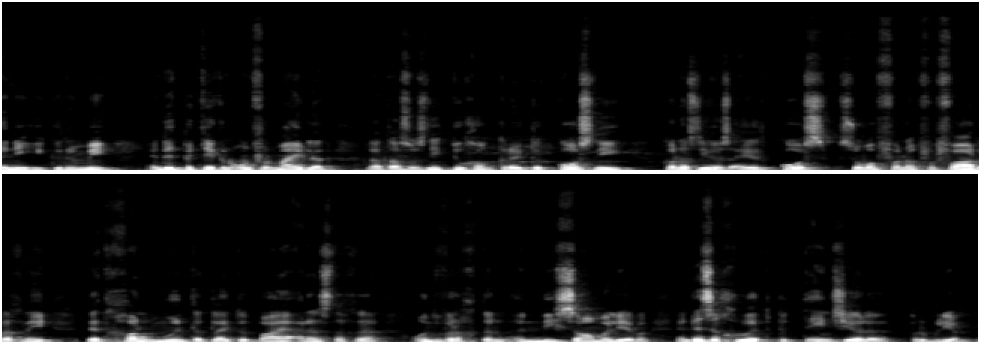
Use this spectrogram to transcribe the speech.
in die ekonomie. En dit beteken onvermydelik dat as ons nie toegang kry tot kos nie, kan ons nie ons eie kos sommer vinnig vervaardig nie. Dit gaan moontlik lei tot baie ernstige ontwrigting in die samelewing. En dis 'n groot potensiële probleem.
